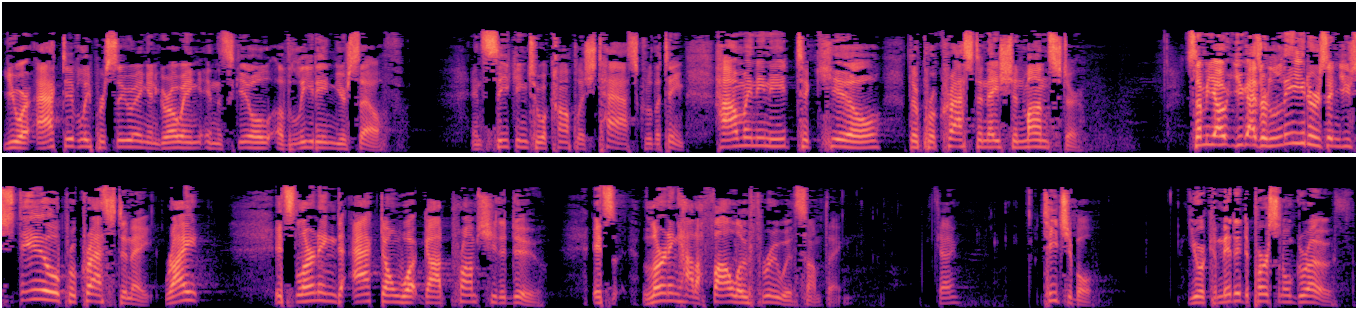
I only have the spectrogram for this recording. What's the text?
You are actively pursuing and growing in the skill of leading yourself and seeking to accomplish tasks with a team. How many need to kill the procrastination monster? Some of y'all, you guys are leaders and you still procrastinate, right? It's learning to act on what God prompts you to do. It's learning how to follow through with something. Okay? Teachable. You are committed to personal growth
